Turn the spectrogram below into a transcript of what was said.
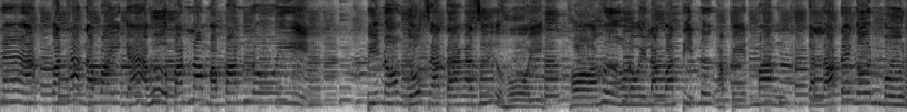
หน้าก็ท่านไปกะฮือปันล้ำมาปันลอยพี่น้องยกสตางค์ซื้อหอยขอเฮือโรยรางวัลติดหนึ่งอะเป็นมันกันรับได้เงินหมื่น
